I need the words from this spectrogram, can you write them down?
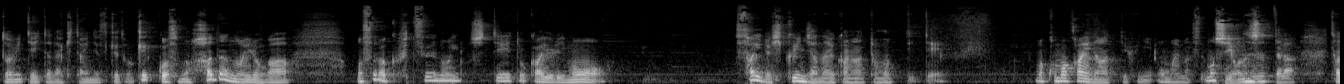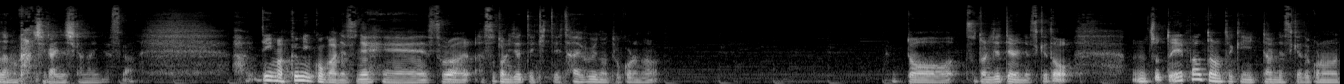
と見ていただきたいんですけど、結構その肌の色がおそらく普通の色指定とかよりも、再度低いんじゃないかなと思っていて、まあ、細かいなっていうふうに思います。もし同じだったら、ただの勘違いでしかないんですが。はい。で、今、久美子がですね、えー、空、外に出てきて、台風のところの、えっと、外に出てるんですけど、ちょっと A パートの時に言ったんですけど、この、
